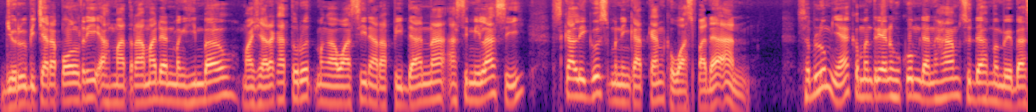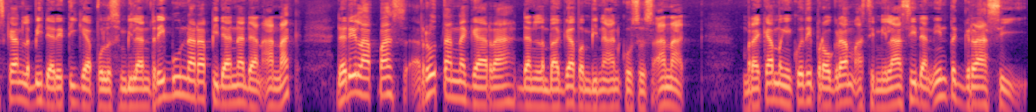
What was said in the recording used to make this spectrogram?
Juru bicara Polri Ahmad Ramadan menghimbau masyarakat turut mengawasi narapidana asimilasi sekaligus meningkatkan kewaspadaan. Sebelumnya, Kementerian Hukum dan HAM sudah membebaskan lebih dari 39 ribu narapidana dan anak dari lapas, rutan negara, dan lembaga pembinaan khusus anak. Mereka mengikuti program asimilasi dan integrasi.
